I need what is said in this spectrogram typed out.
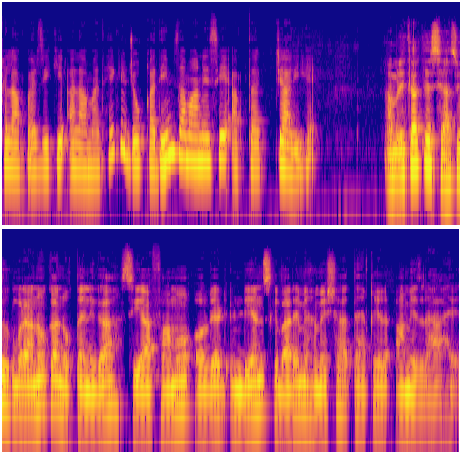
خلاف ورزی کی علامت ہے کہ جو قدیم زمانے سے اب تک جاری ہے۔ امریکہ کے سیاسی حکمرانوں کا نقطۂ نگاہ سیاہ فاموں اور ریڈ انڈینز کے بارے میں ہمیشہ تحقیر آمیز رہا ہے۔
